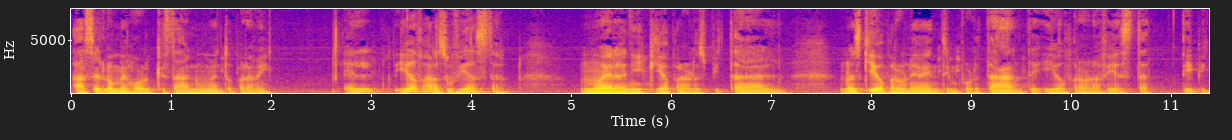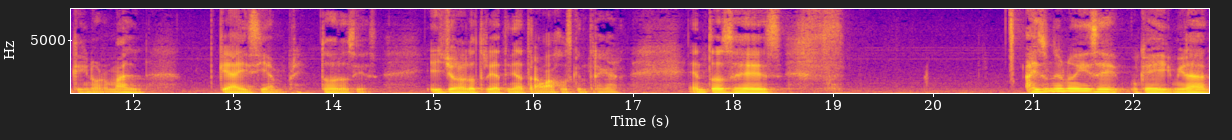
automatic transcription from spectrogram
hacer lo mejor que estaba en un momento para mí. Él iba para su fiesta, no era ni que iba para el hospital, no es que iba para un evento importante, iba para una fiesta típica y normal que hay siempre, todos los días. Y yo el otro día tenía trabajos que entregar. Entonces, ahí es donde uno dice, ok, mira,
